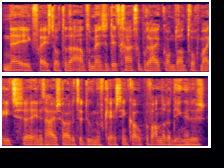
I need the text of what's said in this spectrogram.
Nee, ik vrees toch dat een aantal mensen dit gaan gebruiken... om dan toch maar iets uh, in het huishouden te doen of kerstinkopen of andere dingen. Dus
